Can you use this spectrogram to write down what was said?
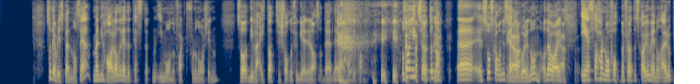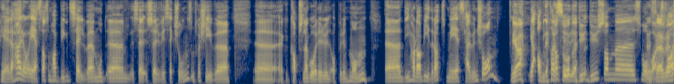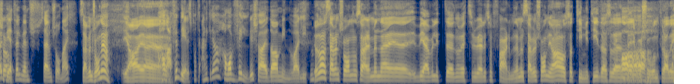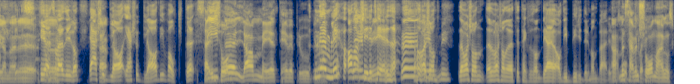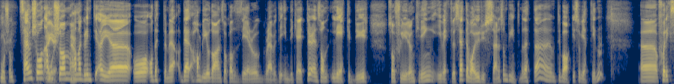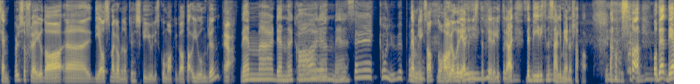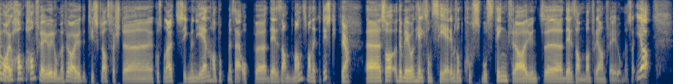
Så det blir spennende å se. Men de har allerede testet den i månefart for noen år siden. Så de veit at skjoldet fungerer, altså. Det, det er det de kan. Og så var den litt søt, den, da. Eh, så skal man jo sende Ja. av gårde noen. Og det var ESA har nå fått med, for at det skal jo med noen europeere her, og ESA som har bygd selve eh, serviceseksjonen som skal skyve eh, kapselen av gårde rundt, opp rundt månen, de har da bidratt med sauen Shaun Ja, Jeg antar at du, du, du som uh, småbarnsfar vet vel hvem Sauen Shaun er? Sauen Shaun, ja. Ja, ja, ja. Han er fremdeles på Er han ikke det? Han var veldig svær da min var liten. Jo da, Seven Shaun, så er det Men uh, vi er vel litt uh, Nå vet tror vi er litt sånn ferdig med det. Men Seven Shaun, ja. Og så er- altså, det er en ah. derivasjon fra det greiene der. Så, Ja, som jeg sier sånn Jeg er så, glad, jeg er så glad de valgte Sauen Shaun. Lite lam med TV-program. Nemlig! Han er så irriterende! Det var sånn, det var sånn, det var sånn jeg tenkte sånn Det er av de byrder man bærer. Ja, men Seven småbarnsforeldre. Shaun er jo ganske morsom. Sound Shaun er er morsom, han har glimt i øyet, og, og dette med det, Han blir jo da en såkalt zero gravity indicator, en sånn lekedyr som flyr omkring i vektløshet. Det var jo russerne som begynte med dette, eh, tilbake i sovjettiden. Eh, For eksempel så fløy jo da uh, de av oss som er gamle nok til å huske Julie Skomakergata og Jon Blund. Ja. Hvem er denne karen med sekk og lue på Nemlig, ikke sant? Nå har vi allerede mistet flere lyttere her. Det blir ikke noe særlig mer enn å slappe av. Altså, og det, det var jo, han, han fløy jo i rommet. Det var jo Tysklands første kosmonaut. Sigmund Jehn. Han tok med seg opp uh, Der Sandmann, som han het på tysk. Ja. Eh, så det ble jo en hel sånn serie med sånn kosmos-ting fra rundt uh, Der Sandmann fordi han fløy i rommet. Så ja.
